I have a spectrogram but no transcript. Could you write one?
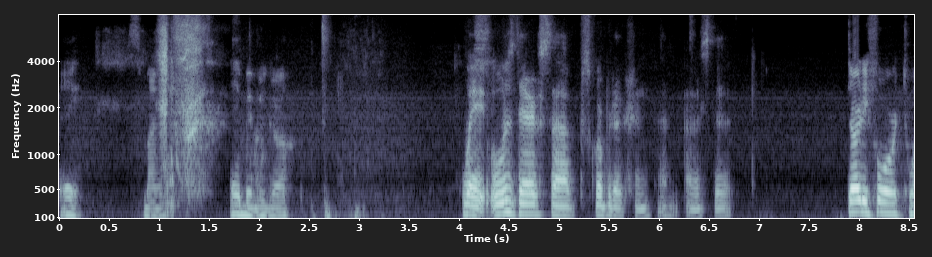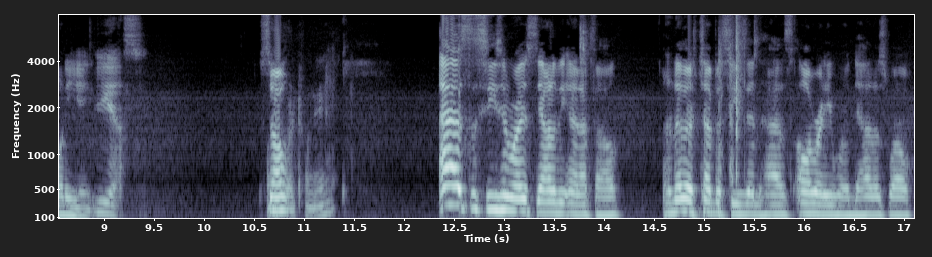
Hey, smile. Hey, baby girl. Wait, what was Derek's uh, score prediction? I, I missed it. 34-28. yes. So 28. as the season runs down in the NFL, another type of season has already run down as well,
